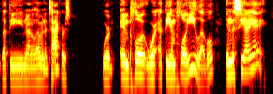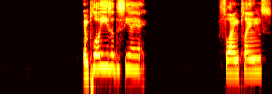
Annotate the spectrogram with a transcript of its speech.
that the 9/11 attackers were employ were at the employee level in the CIA. Employees of the CIA flying planes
